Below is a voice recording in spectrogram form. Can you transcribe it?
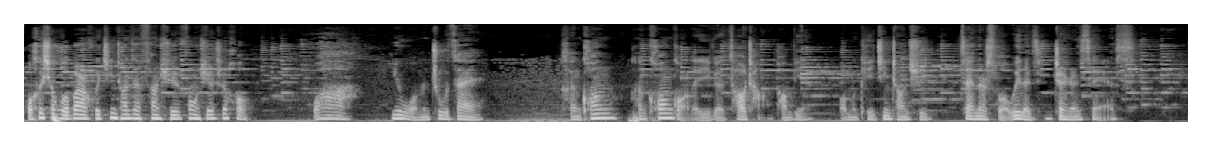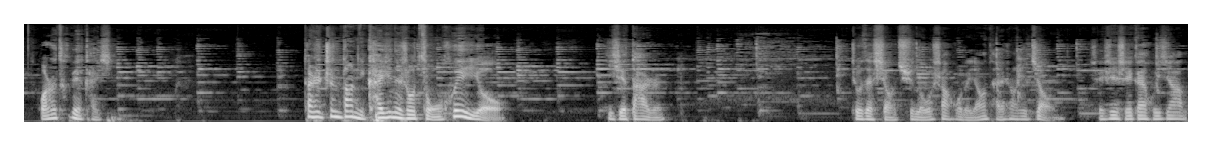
我和小伙伴会经常在放学放学之后，哇，因为我们住在很宽很宽广的一个操场旁边，我们可以经常去在那所谓的真人 CS 玩的特别开心。但是，正当你开心的时候，总会有一些大人就在小区楼上或者阳台上就叫你谁谁谁该回家了，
